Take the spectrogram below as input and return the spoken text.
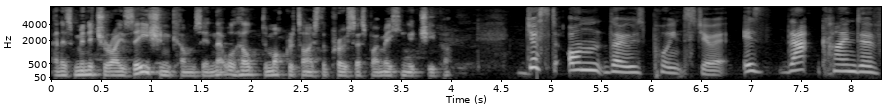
and as miniaturization comes in, that will help democratize the process by making it cheaper. Just on those points, Stuart, is that kind of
